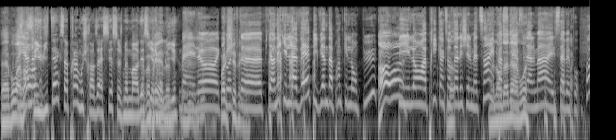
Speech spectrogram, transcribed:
C'est un beau Mais il y en hasard. a- C'est 8 ans que ça prend. Moi, je suis rendu à 6. Je me demandais s'il là. m'oublier. Ben là, écoute, euh, puis il y en a qui l'avaient, puis ils viennent d'apprendre qu'ils l'ont pu. Ah ouais? Puis ils l'ont appris quand ils sont allés chez le médecin, ils l'ont parce donné à que moi. finalement, ils ne savaient pas. Ouais,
